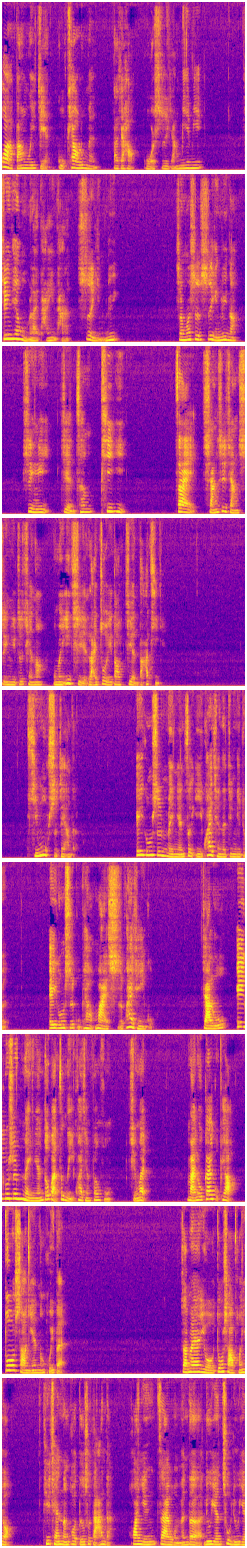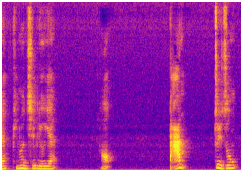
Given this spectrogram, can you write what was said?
化繁为简，股票入门。大家好，我是杨咩咩。今天我们来谈一谈市盈率。什么是市盈率呢？市盈率简称 P/E。在详细讲市盈率之前呢，我们一起来做一道简答题。题目是这样的：A 公司每年挣一块钱的净利润，A 公司股票卖十块钱一股。假如 A 公司每年都把挣的一块钱分红，请问买入该股票多少年能回本？咱们有多少朋友提前能够得出答案的？欢迎在我们的留言处留言，评论区留言。好，答案最终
